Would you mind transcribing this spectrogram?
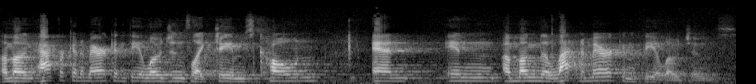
among African American theologians like James Cone and in, among the Latin American theologians.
